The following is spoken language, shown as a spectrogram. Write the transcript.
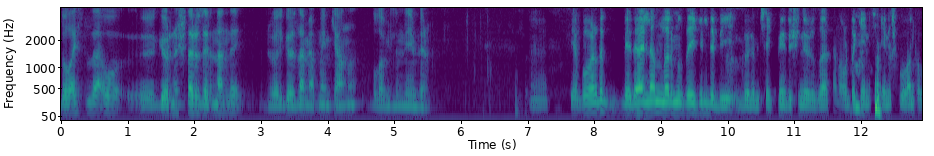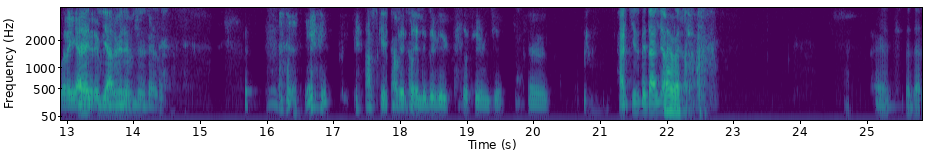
dolayısıyla o e, görünüşler üzerinden de böyle gözlem yapma imkanı bulabildim diyebilirim. Evet. Ya bu arada bedelli anılarımızla ilgili de bir bölüm çekmeyi düşünüyoruz zaten. Orada geniş geniş bu anılara yer Evet, verebiliriz. yer verebiliriz. Askeri habitat. Bedelli de bir kısa filmci. Evet. Herkes bedelli yaptı Evet. Evet, bedelli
